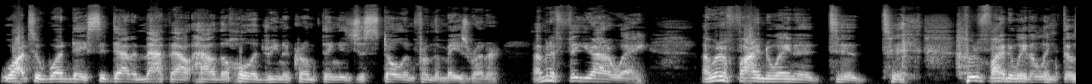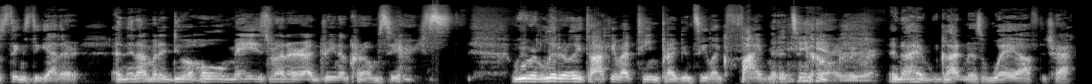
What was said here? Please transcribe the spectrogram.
want to one day sit down and map out how the whole adrenochrome thing is just stolen from the Maze Runner. I'm gonna figure out a way. I'm gonna find a way to to to. I'm gonna find a way to link those things together, and then I'm gonna do a whole Maze Runner adrenochrome series. We were literally talking about teen pregnancy like five minutes ago yeah, we were. and I have gotten us way off the track.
